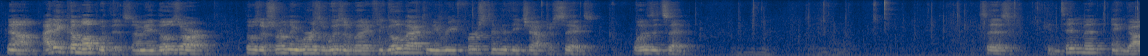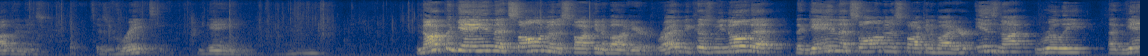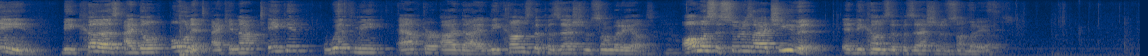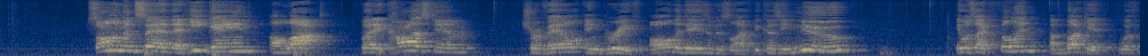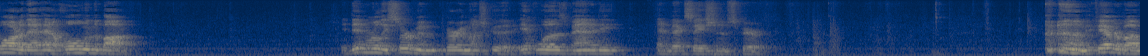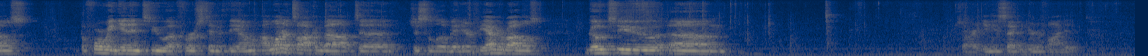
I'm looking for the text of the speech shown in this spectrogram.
Now, I didn't come up with this. I mean, those are those are certainly words of wisdom, but if you go back and you read 1 Timothy chapter 6, what does it say? It says, contentment and godliness is great gain. Not the gain that Solomon is talking about here, right? Because we know that the gain that Solomon is talking about here is not really a gain because I don't own it. I cannot take it with me after I die. It becomes the possession of somebody else. Almost as soon as I achieve it, it becomes the possession of somebody else. Solomon said that he gained a lot, but it caused him travail and grief all the days of his life because he knew it was like filling a bucket with water that had a hole in the bottom. It didn't really serve him very much good. It was vanity and vexation of spirit. if you have your Bibles, before we get into uh, 1 Timothy, I, w- I want to talk about uh, just a little bit here. If you have your Bibles, go to. Um, sorry, give me a second here to find it.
